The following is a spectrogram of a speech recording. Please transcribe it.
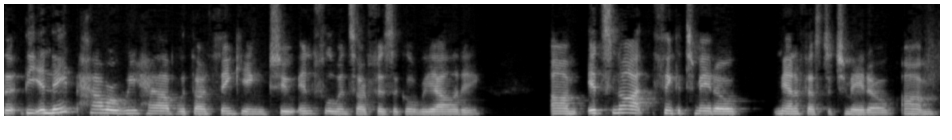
the, the innate power we have with our thinking to influence our physical reality. Um, it's not think a tomato, manifest a tomato. Um,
